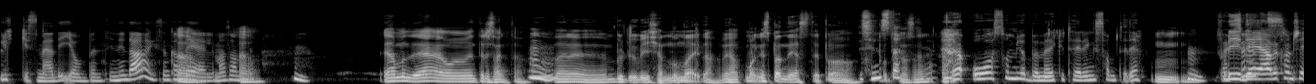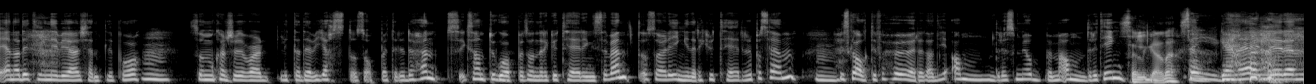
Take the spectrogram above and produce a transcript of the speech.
lykkes med det i jobben sin i dag. Som kan Ja, dele med oss andre. Ja. Ja, men det er jo interessant, da. Der eh, burde jo vi kjenne noen, da. Vi har hatt mange spennende gjester på syns det. podcasten her. Ja, og som jobber med rekruttering samtidig. Mm. Fordi det er vel kanskje en av de tingene vi har kjent litt på, som kanskje var litt av det vi jazzet oss opp etter i The Hunt. Ikke sant? Du går på et sånn rekrutteringsevent, og så er det ingen rekrutterere på scenen. Vi skal alltid få høre da de andre som jobber med andre ting. Selgerne. Selgerne eller en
